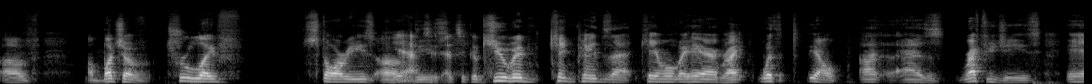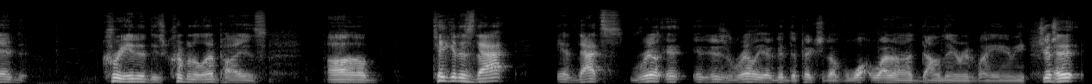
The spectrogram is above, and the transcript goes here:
of a bunch of true life stories of Yeah, that's a- these that's a good- Cuban kingpins that came over here, Right. with you know uh, as refugees and created these criminal empires. Um, take it as that, and that's real. It, it is really a good depiction of what went on down there in Miami. Just- And it,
